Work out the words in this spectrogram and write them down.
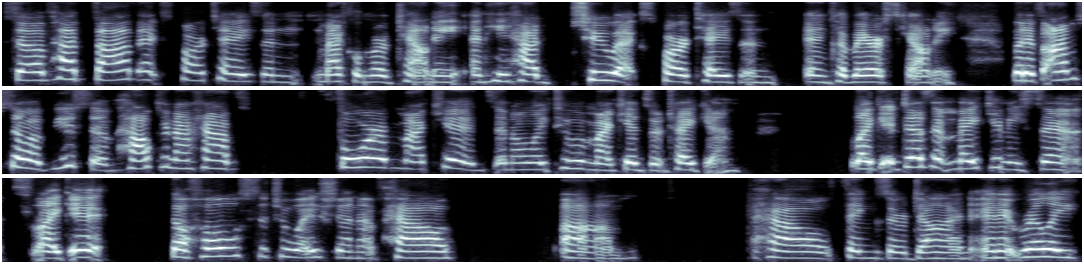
so I've had five ex partes in Mecklenburg County and he had two ex partes in, in Cabarrus County. But if I'm so abusive, how can I have four of my kids and only two of my kids are taken? Like it doesn't make any sense. Like it the whole situation of how um how things are done. And it really,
